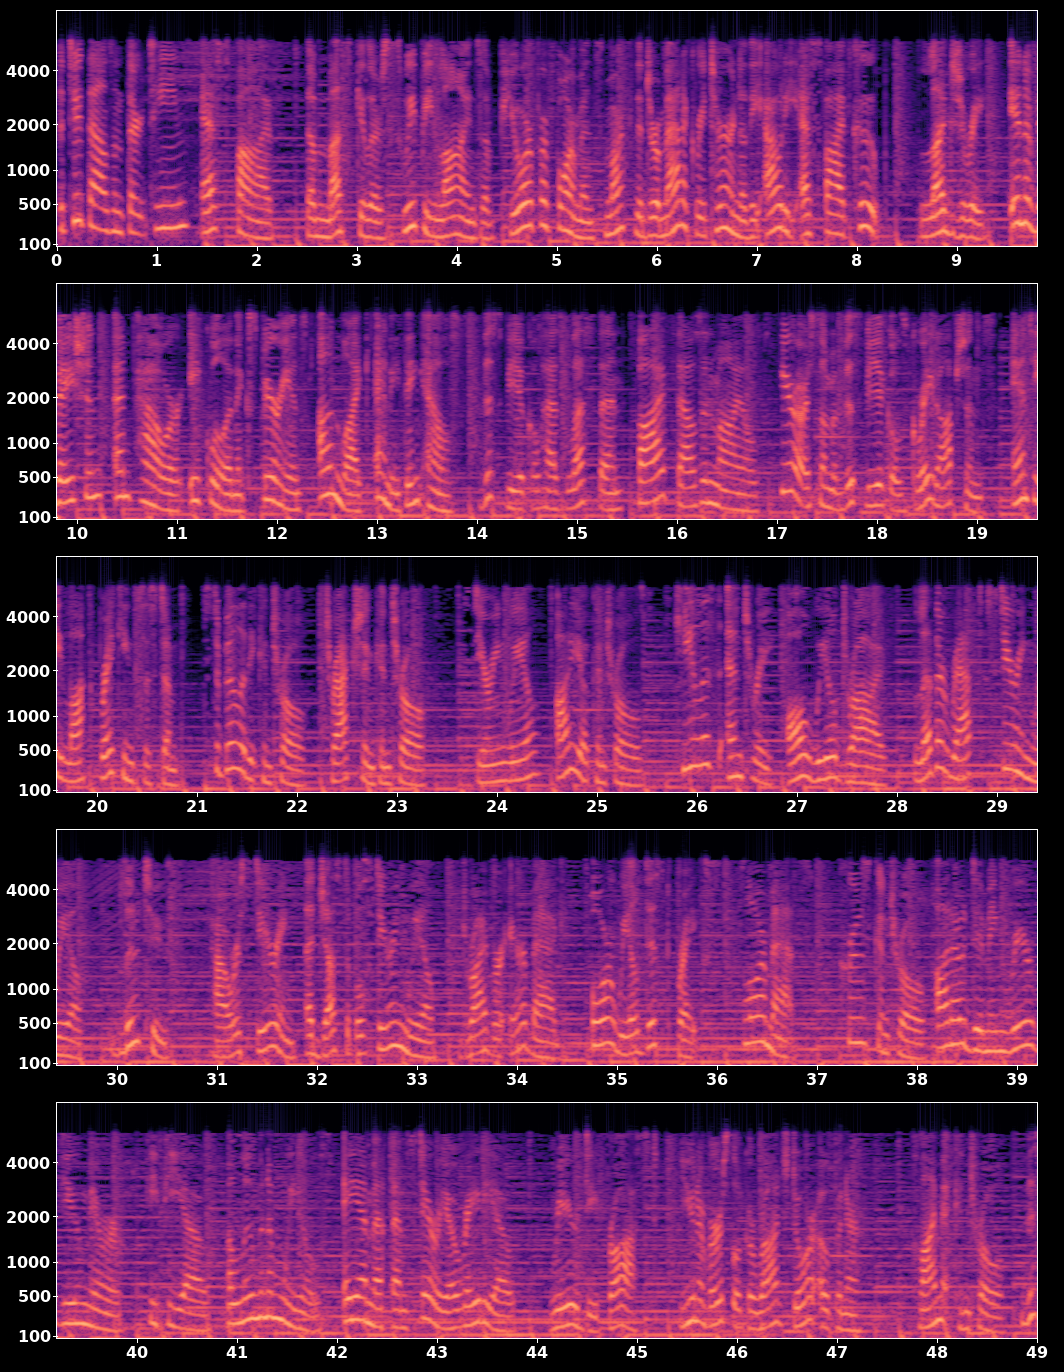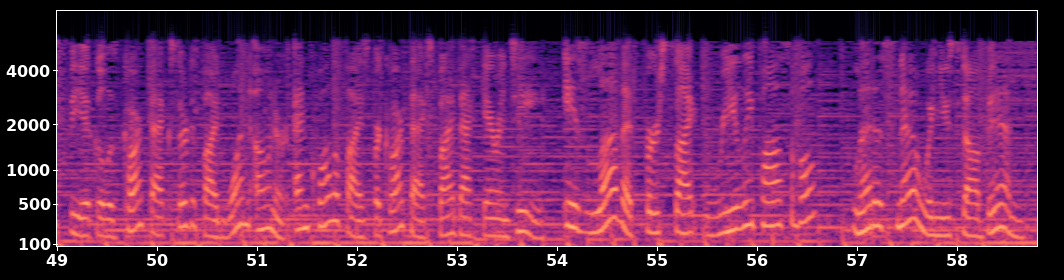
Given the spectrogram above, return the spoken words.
The 2013 S5. The muscular, sweeping lines of pure performance mark the dramatic return of the Audi S5 Coupe. Luxury, innovation, and power equal an experience unlike anything else. This vehicle has less than 5,000 miles. Here are some of this vehicle's great options. Anti-lock braking system, stability control, traction control, steering wheel, audio controls, keyless entry, all-wheel drive, leather-wrapped steering wheel, Bluetooth, power steering, adjustable steering wheel, driver airbag, four-wheel disc brakes, floor mats, cruise control, auto-dimming rear view mirror, PPO, aluminum wheels, AM FM stereo radio, rear defrost, universal garage door opener, climate control. This vehicle is Carfax certified one owner and qualifies for Carfax buyback guarantee. Is love at first sight really possible? Let us know when you stop in.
